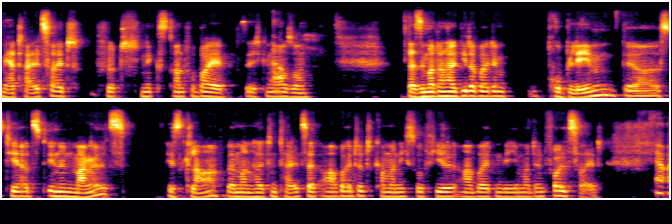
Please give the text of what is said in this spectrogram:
mehr Teilzeit führt nichts dran vorbei, sehe ich genauso. Ja. Da sind wir dann halt wieder bei dem Problem des TierärztInnenmangels. Ist klar, wenn man halt in Teilzeit arbeitet, kann man nicht so viel arbeiten wie jemand in Vollzeit. Ja.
